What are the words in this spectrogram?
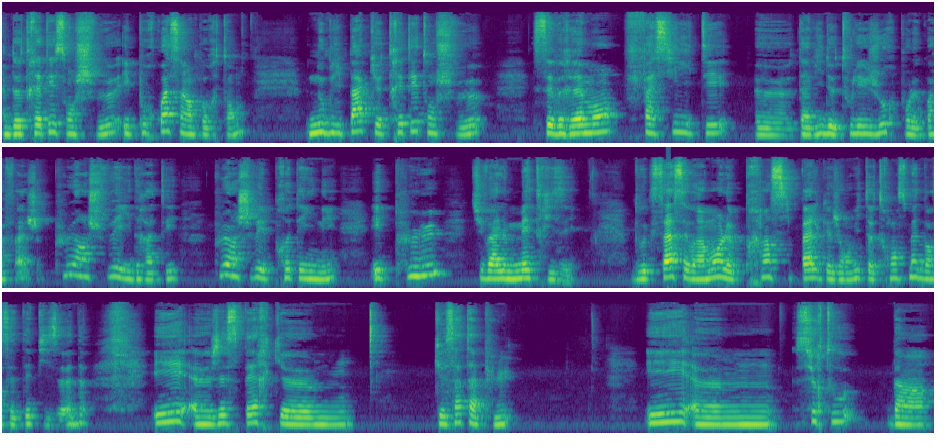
de traiter son cheveu et pourquoi c'est important. N'oublie pas que traiter ton cheveu, c'est vraiment faciliter euh, ta vie de tous les jours pour le coiffage. Plus un cheveu est hydraté, plus un cheveu est protéiné et plus tu vas le maîtriser. Donc ça, c'est vraiment le principal que j'ai envie de te transmettre dans cet épisode. Et euh, j'espère que ça t'a plu. Et euh, surtout, ben,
